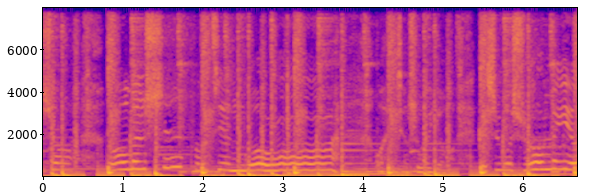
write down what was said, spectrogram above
说我们是否见过？我很想说有可是我说没有。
